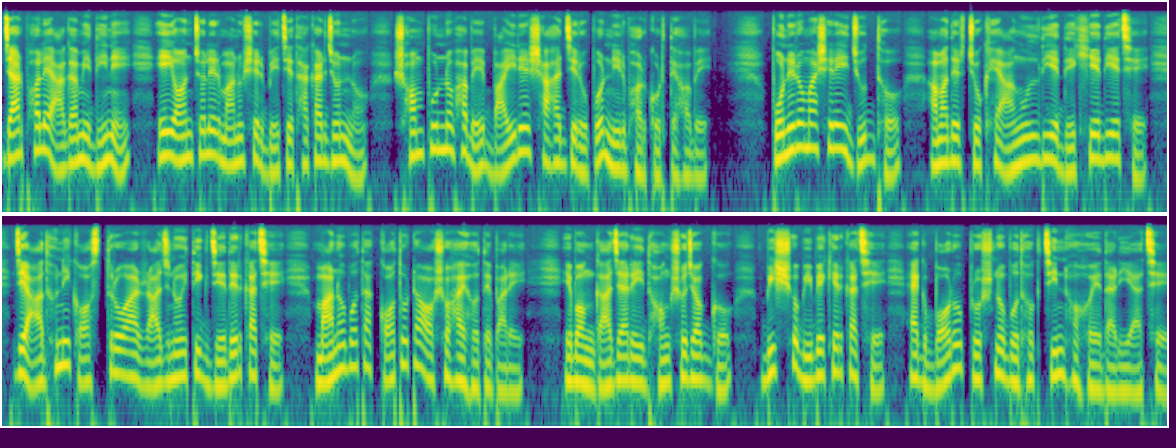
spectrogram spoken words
যার ফলে আগামী দিনে এই অঞ্চলের মানুষের বেঁচে থাকার জন্য সম্পূর্ণভাবে বাইরের সাহায্যের উপর নির্ভর করতে হবে। পনেরো মাসের এই যুদ্ধ আমাদের চোখে আঙুল দিয়ে দেখিয়ে দিয়েছে যে আধুনিক অস্ত্র আর রাজনৈতিক জেদের কাছে মানবতা কতটা অসহায় হতে পারে এবং গাজার এই ধ্বংসযজ্ঞ বিশ্ব বিবেকের কাছে এক বড় প্রশ্নবোধক চিহ্ন হয়ে দাঁড়িয়ে আছে।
